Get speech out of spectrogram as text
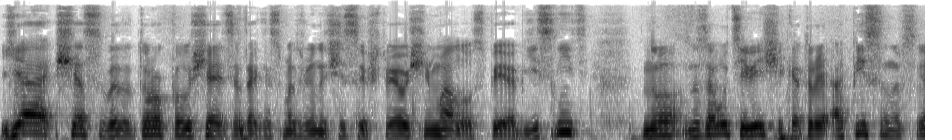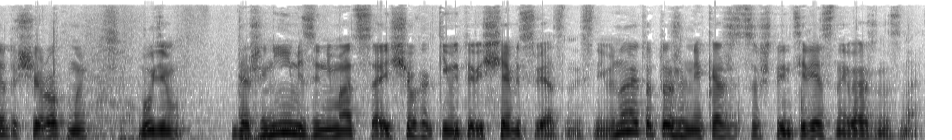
Я сейчас в этот урок, получается, так я смотрю на часы, что я очень мало успею объяснить, но назову те вещи, которые описаны. В следующий урок мы будем даже не ими заниматься, а еще какими-то вещами, связанными с ними. Но это тоже, мне кажется, что интересно и важно знать.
